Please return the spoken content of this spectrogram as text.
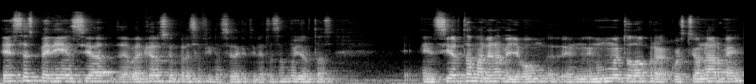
esa experiencia de haber creado esa empresa financiera que tenía tasas muy altas, en cierta manera me llevó en, un momento dado para cuestionarme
